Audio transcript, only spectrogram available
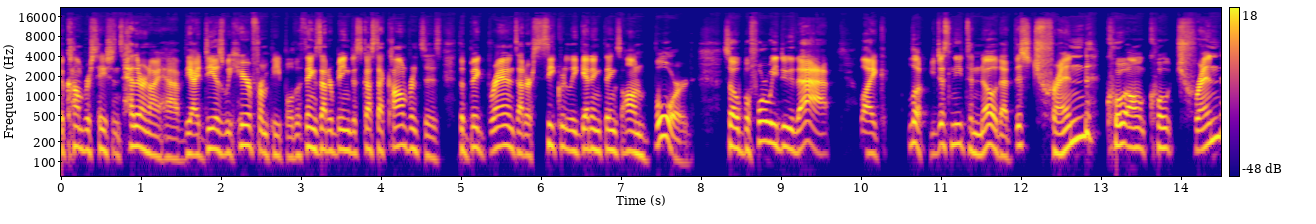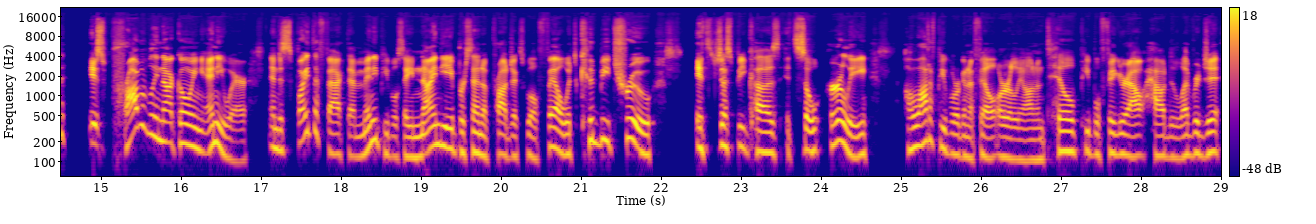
the conversations Heather and I have, the ideas we hear from people, the things that are being discussed at conferences, the big brands that are secretly getting things on board. So before we do that, like, look, you just need to know that this trend, quote unquote, trend is probably not going anywhere. And despite the fact that many people say 98% of projects will fail, which could be true, it's just because it's so early a lot of people are going to fail early on until people figure out how to leverage it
